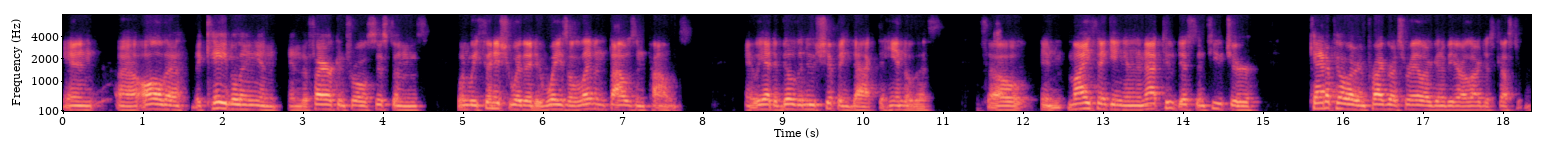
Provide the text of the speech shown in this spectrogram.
And uh, all the, the cabling and, and the fire control systems, when we finish with it, it weighs 11,000 pounds. And we had to build a new shipping dock to handle this. So, in my thinking, in the not too distant future, Caterpillar and Progress Rail are going to be our largest customer.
